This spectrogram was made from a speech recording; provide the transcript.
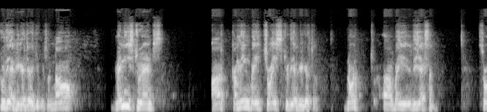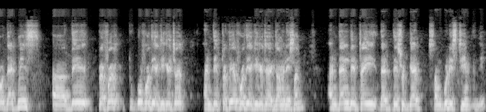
to the agriculture education. Now, many students are coming by choice to the agriculture, not uh, by rejection. So that means uh, they prefer to go for the agriculture and they prepare for the agriculture examination and then they try that they should get some good esteem in the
